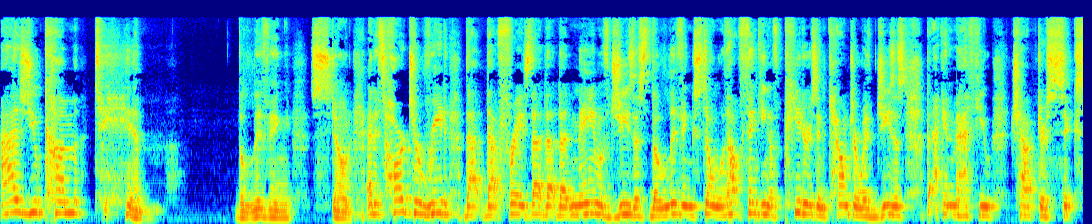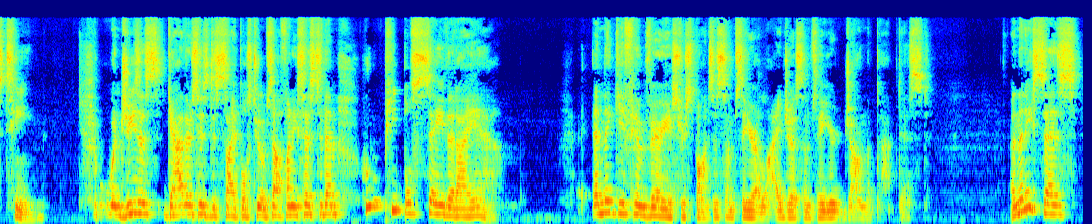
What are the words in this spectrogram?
as you come to him, the living stone. And it's hard to read that, that phrase, that, that, that name of Jesus, the living stone, without thinking of Peter's encounter with Jesus back in Matthew chapter 16. When Jesus gathers his disciples to himself and he says to them, Who do people say that I am? And they give him various responses. Some say you're Elijah, some say you're John the Baptist. And then he says,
